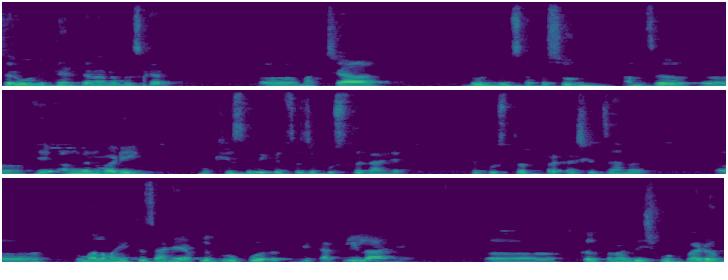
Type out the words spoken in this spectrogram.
सर्व विद्यार्थ्यांना नमस्कार. मागच्या दोन दिवसापासून आमचं हे अंगणवाडी मुख्य सेविकेचं जे पुस्तक आहे ते पुस्तक प्रकाशित झालं. तुम्हाला माहीतच आहे आपल्या ग्रुपवर हे टाकलेलं आहे. कल्पना देशमुख मॅडम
